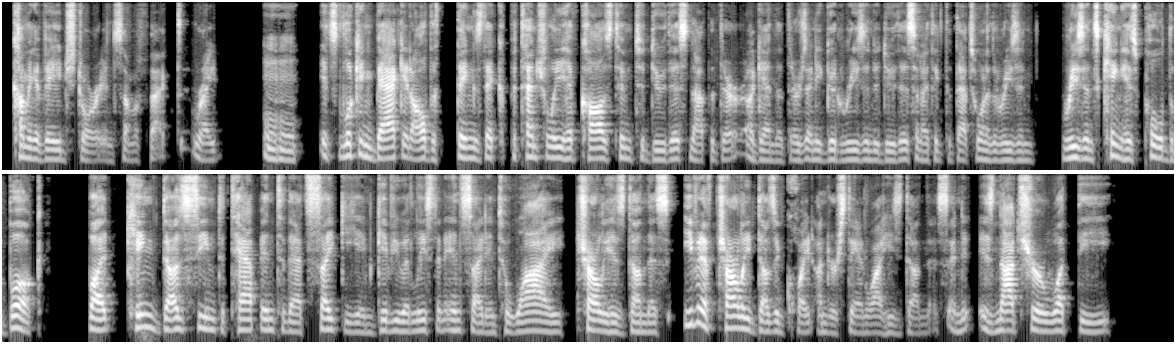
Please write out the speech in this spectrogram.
coming of age story in some effect, right? hmm It's looking back at all the things that could potentially have caused him to do this. Not that there, again, that there's any good reason to do this, and I think that that's one of the reason reasons King has pulled the book. But King does seem to tap into that psyche and give you at least an insight into why Charlie has done this, even if Charlie doesn't quite understand why he's done this and is not sure what the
